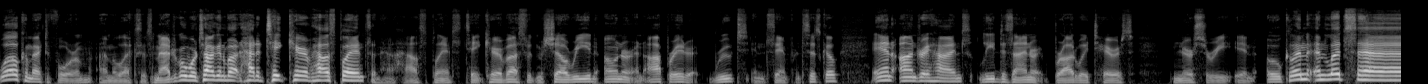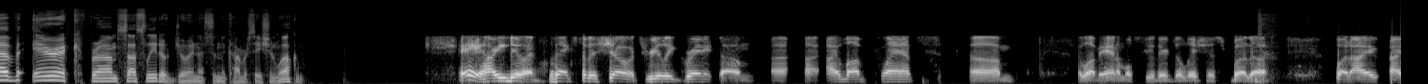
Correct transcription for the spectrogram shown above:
Welcome back to Forum. I'm Alexis Madrigal. We're talking about how to take care of houseplants and how houseplants take care of us with Michelle Reed, owner and operator at Root in San Francisco, and Andre Hines, lead designer at Broadway Terrace Nursery in Oakland. And let's have Eric from Sausalito join us in the conversation. Welcome. Hey, how are you doing? Thanks for the show. It's really great. Um, I, I love plants. Um, I love animals too. They're delicious. But uh, but I, I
